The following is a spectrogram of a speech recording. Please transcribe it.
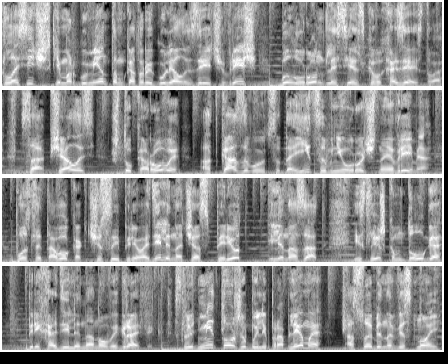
Классическим аргументом, который гулял из речи в речь, был урон для сельского хозяйства. Сообщалось, что коровы отказываются доиться в неурочное время, после того, как часы переводили на час вперед или назад и слишком долго переходили на новый график. С людьми тоже были проблемы, особенно весной,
